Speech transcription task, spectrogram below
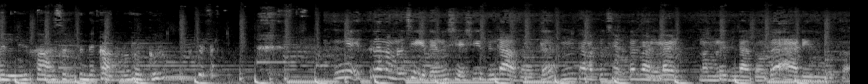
വലിയ പാദസരത്തിന്റെ കളർ നോക്കൂ. ഇനി ഇത്ര നമ്മൾ ചെയ്തതിന് ശേഷം ഇതിന്റെ അകത്തോട്ട് തിളപ്പിച്ചെടുത്ത വെള്ളം നമ്മൾ ഇതിന്റെ അകത്തോട്ട് ആഡ് ചെയ്ത് കൊടുക്കുക.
